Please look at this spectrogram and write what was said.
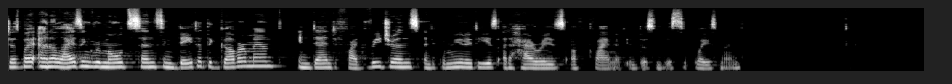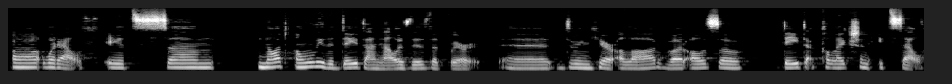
Just by analyzing remote sensing data, the government identified regions and communities at high risk of climate-induced displacement. Uh, what else? It's um, not only the data analysis that we're uh, doing here a lot, but also data collection itself.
